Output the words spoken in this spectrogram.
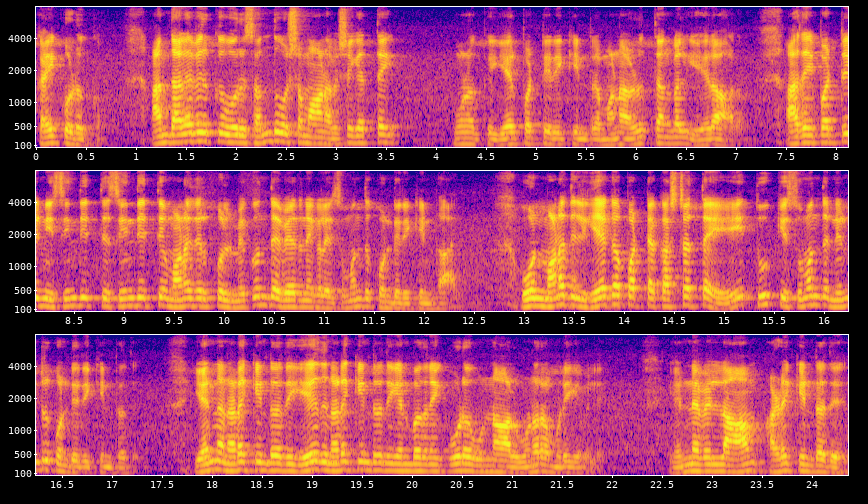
கை கொடுக்கும். அந்த அளவிற்கு ஒரு சந்தோஷமான விஷயத்தை உனக்கு ஏற்பட்டிருக்கின்ற மன அழுத்தங்கள் ஏராளம். அதை பற்றி நீ சிந்தித்து சிந்தித்து மனதிற்குள் மிகுந்த வேதனைகளை சுமந்து கொண்டிருக்கின்றாய். உன் மனதில் ஏகப்பட்ட கஷ்டத்தை தூக்கி சுமந்து நின்று கொண்டிருக்கின்றது. என்ன நடக்கின்றது ஏது நடக்கின்றது என்பதனை கூட உன்னால் உணர முடியவில்லை. என்னவெல்லாம் அழைக்கின்றது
